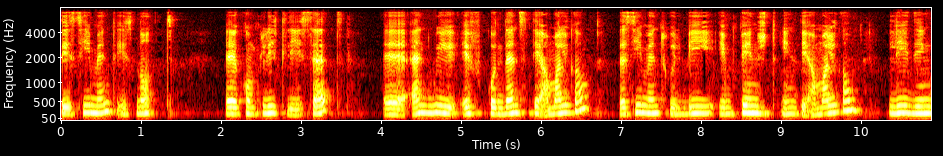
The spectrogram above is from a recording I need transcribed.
the cement is not uh, completely set uh, and we if condense the amalgam the cement will be impinged in the amalgam leading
